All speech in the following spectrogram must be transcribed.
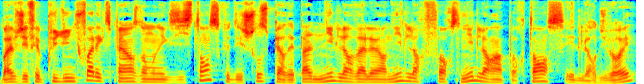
Bref, j'ai fait plus d'une fois l'expérience dans mon existence que des choses perdaient pas ni de leur valeur, ni de leur force, ni de leur importance et de leur durée,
